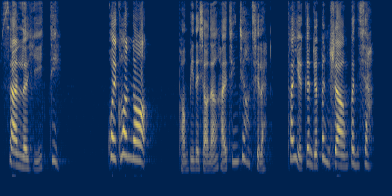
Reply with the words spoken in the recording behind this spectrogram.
散了一地。快看呐！旁边的小男孩惊叫起来，他也跟着蹦上蹦下。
